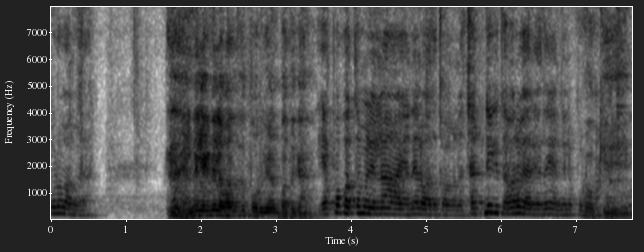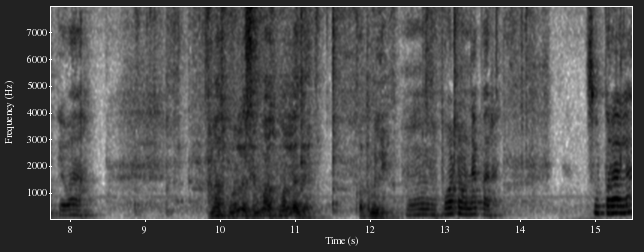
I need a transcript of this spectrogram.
போடுவாங்க. இல்லை எண்ணெயில் எண்ணெயில் வதந்து போடுவியான்னு பார்த்துக்கேன். எப்போ கொத்தமல்லிலாம் எண்ணெயில் வதக்குவாங்களா? சட்னிக்கு தவிர வேறு எதுவும் எண்ணெயில் போடுவாங்க ஓகே. ஓகேவா? ஆனால் ஸ்மெல்லு செம்ம ஸ்மெல் அது கொத்தமல்லி. ம் போட்ட உடனே பாரு. சூப்பராக இல்லை?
